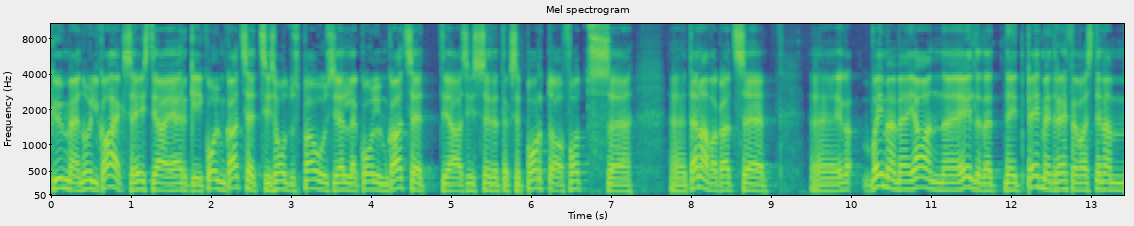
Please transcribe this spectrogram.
kümme null kaheksa Eesti aja järgi kolm katset, siis hoolduspaus jälle kolm katset ja siis sõidetakse Porto Fots tänavakatse. ega võime me, Jaan, eeldada, et neid pehmeid rehve vast enam,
